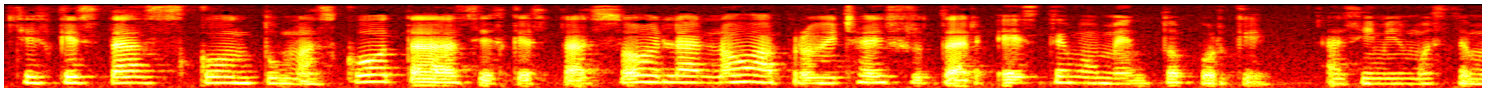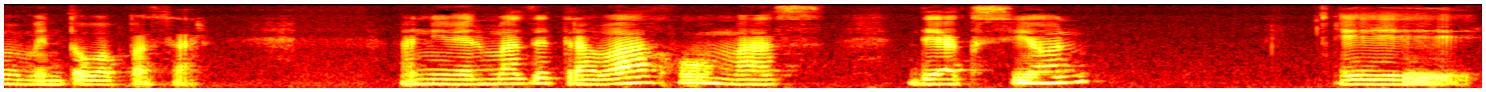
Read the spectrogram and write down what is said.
si es que estás con tu mascota, si es que estás sola, no, aprovecha a disfrutar este momento porque así mismo este momento va a pasar a nivel más de trabajo, más de acción. Eh,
